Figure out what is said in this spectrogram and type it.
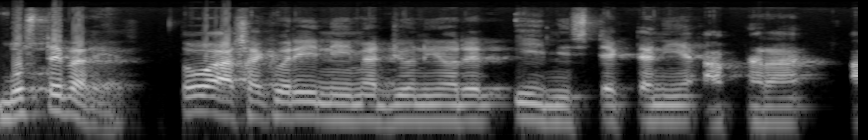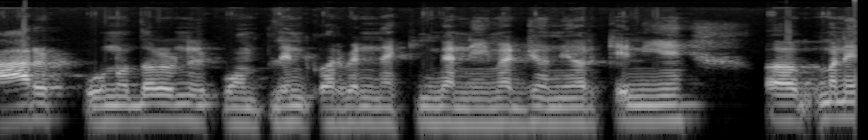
বুঝতে পারে। তো আশা করি নেইমার জুনিয়রের এই মিস্টেকটা নিয়ে আপনারা আর কোনো ধরনের কমপ্লেন করবেন না, কিংবা নেইমার জুনিয়রকে নিয়ে মানে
